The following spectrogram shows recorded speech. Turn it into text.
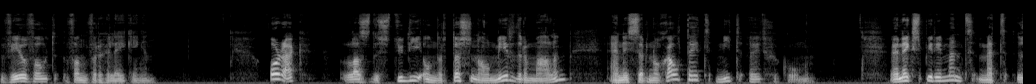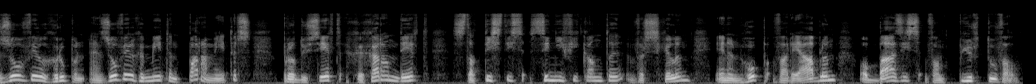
veelvoud van vergelijkingen? ORAC las de studie ondertussen al meerdere malen en is er nog altijd niet uitgekomen. Een experiment met zoveel groepen en zoveel gemeten parameters produceert gegarandeerd statistisch significante verschillen in een hoop variabelen op basis van puur toeval.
